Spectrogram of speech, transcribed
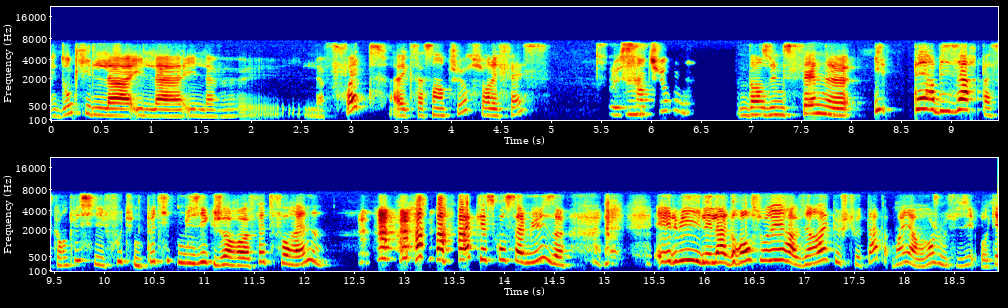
Et donc, il la, il la, il la, il la fouette avec sa ceinture sur les fesses Le ceinturon. dans une scène euh, hyper bizarre parce qu'en plus, ils foutent une petite musique genre euh, fête foraine. Qu'est-ce qu'on s'amuse? Et lui, il est là, grand sourire, viens là que je te tape. Moi, il y a un moment, je me suis dit, ok,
